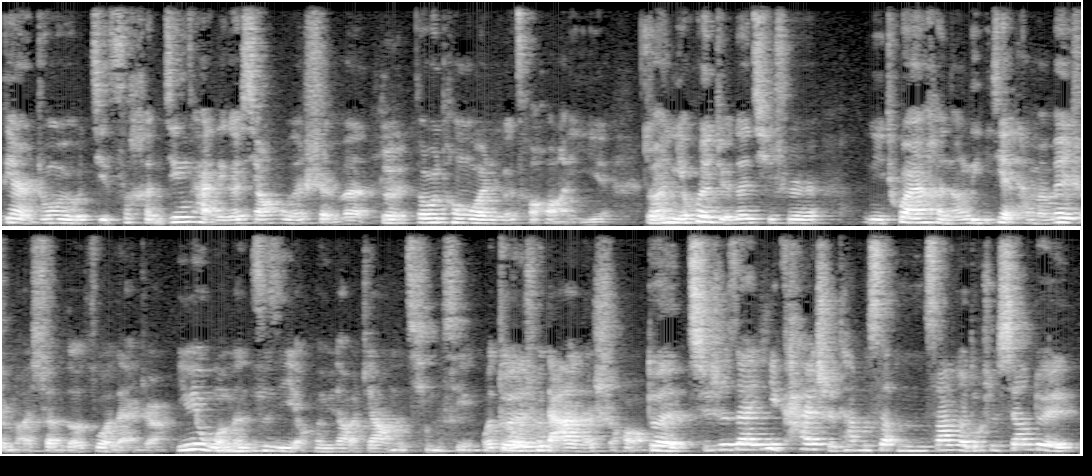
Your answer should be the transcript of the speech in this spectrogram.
电影中有几次很精彩的一个相互的审问，对，都是通过这个测谎仪，然后你会觉得其实你突然很能理解他们为什么选择坐在这儿，因为我们自己也会遇到这样的情形，我得不出答案的时候，对，其实，在一开始，他们三嗯三个都是相对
